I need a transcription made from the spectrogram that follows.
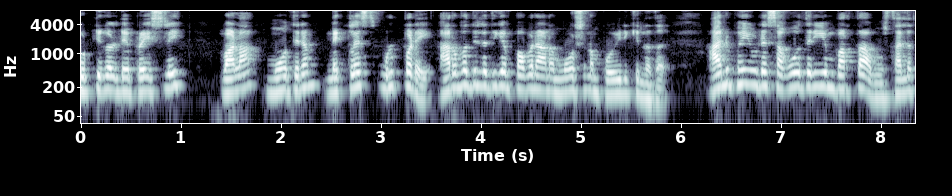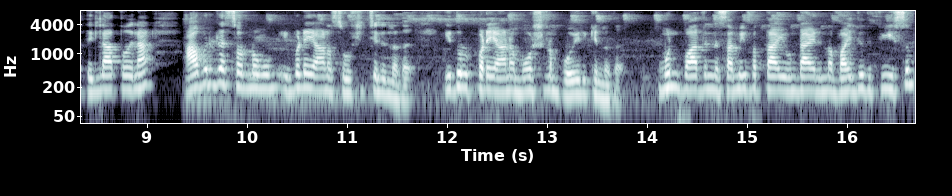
കുട്ടികളുടെ ബ്രേസ്ലെറ്റ് വള മോതിരം നെക്ലസ് ഉൾപ്പെടെ അറുപതിലധികം പവനാണ് മോഷണം പോയിരിക്കുന്നത്. അനുഭയുടെ സഹോദരിയും ഭർത്താവും സ്ഥലത്തില്ലാത്തതിനാൽ അവരുടെ സ്വർണവും ഇവിടെയാണ് സൂക്ഷിച്ചിരുന്നത്. ഇതുൾപ്പെടെയാണ് മോഷണം പോയിരിക്കുന്നത്. മുൻ വാതിലിന് സമീപത്തായി ഉണ്ടായിരുന്ന വൈദ്യുതി ഫീസും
